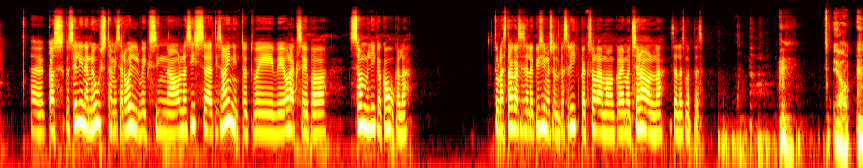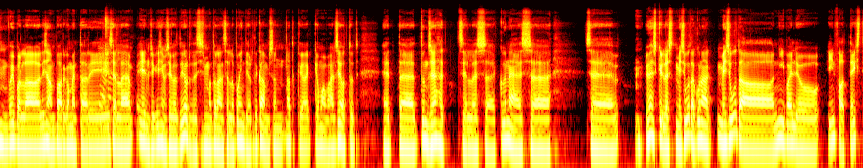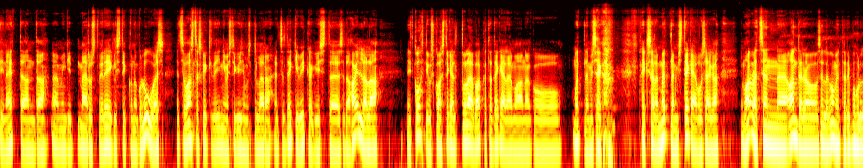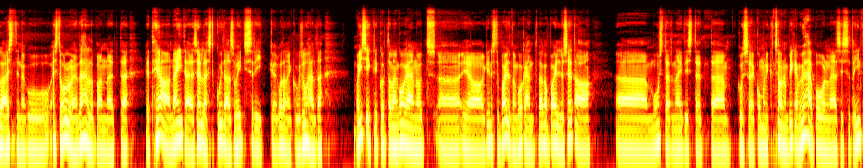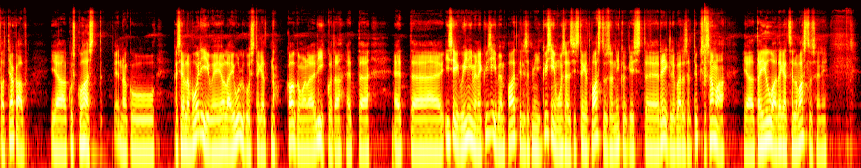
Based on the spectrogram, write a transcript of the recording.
äh, kas, kas selline nõustamise roll võiks sinna olla sisse disainitud või, või oleks see juba samm liiga kaugele? tulles tagasi selle küsimuse juurde, kas riik peaks olema ka emotsionaalne selles mõttes? ja võib-olla lisan paar kommentaari ja. selle eelmise küsimuse juurde juurde, siis ma tulen selle pointi juurde ka, mis on natuke äkki omavahel seotud. et äh, tundus jah, et selles äh, kõnes äh, see ühest küljest me ei suuda kunagi, me ei suuda nii palju infot tekstina ette anda mingit määrust või reeglistikku nagu luues, et see vastaks kõikide inimeste küsimustele ära, et seal tekib ikkagist seda hallala, neid kohti, kus kohas tegelikult tuleb hakata tegelema nagu mõtlemisega, eks ole, mõtlemistegevusega. ja ma arvan, et see on äh, Andero selle kommentaari puhul ka hästi nagu, hästi oluline tähele panna, et, et hea näide sellest, kuidas võiks riik kodanikuga suhelda. Ma isiklikult olen kogenud äh, ja kindlasti paljud on kogenud väga palju seda äh, musternäidist, et äh, kus see kommunikatsioon on pigem ühepoolne ja siis seda infot jagab ja kuskohast nagu kas ei ole voli või ei ole julgust tegelikult noh, kaugemale liikuda, et et äh, isegi kui inimene küsib empaatiliselt mingi küsimuse, siis tegelikult vastus on ikkagist äh, reeglipäraselt üks ja sama ja ta ei jõua tegelikult selle vastuseni.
